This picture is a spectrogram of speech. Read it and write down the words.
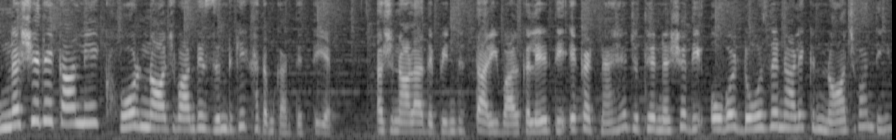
ਨਸ਼ੇ ਦੇ ਕਾਲ ਨੇ ਇੱਕ ਹੋਰ ਨੌਜਵਾਨ ਦੀ ਜ਼ਿੰਦਗੀ ਖਤਮ ਕਰ ਦਿੱਤੀ ਹੈ। ਅਜਨਾਲਾ ਦੇ ਪਿੰਡ ਧਾਰੀਵਾਲ ਕਲੇਰ ਦੀ ਇਹ ਘਟਨਾ ਹੈ, ਜਿੱਥੇ ਨਸ਼ੇ ਦੀ ਓਵਰਡੋਜ਼ ਦੇ ਨਾਲ ਇੱਕ ਨੌਜਵਾਨ ਦੀ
